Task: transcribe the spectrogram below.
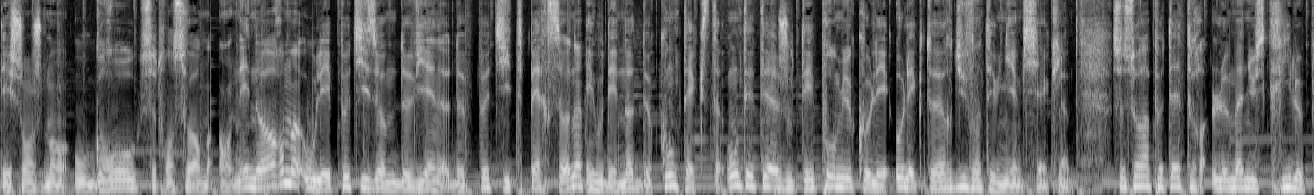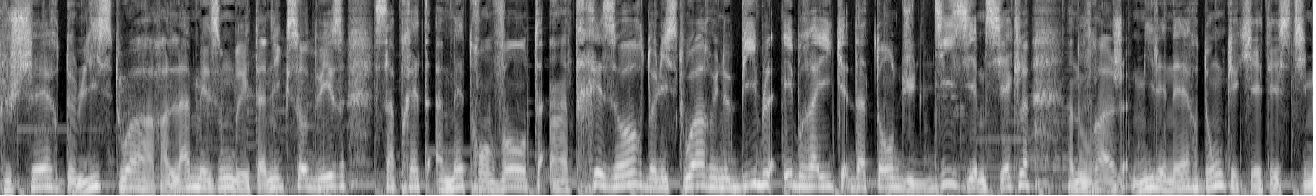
Des changements où gros se transforment en énorme, où les petits hommes deviennent de petites personnes et où des notes de contexte ont été ajoutées pour mieux coller au lecteur du 21e siècle. Ce sera peut-être le manuscrit le plus cher de l'histoire. La maison britannique Sotheby's s'apprête à mettre en vente un trésor de l'histoire, une Bible hébraïque datant du 10e siècle, un ouvrage millénaire donc qui a été estimé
